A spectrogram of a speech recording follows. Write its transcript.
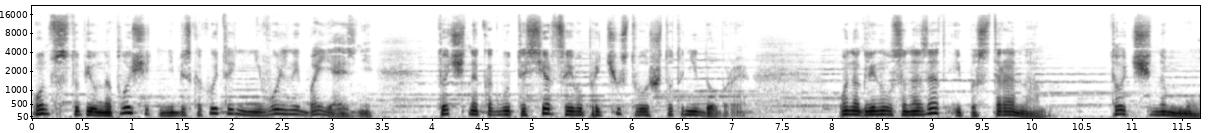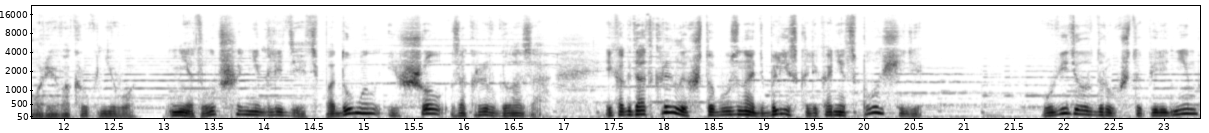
Он вступил на площадь не без какой-то невольной боязни – Точно, как будто сердце его предчувствовало что-то недоброе. Он оглянулся назад и по сторонам. Точно море вокруг него. Нет, лучше не глядеть, подумал и шел, закрыв глаза. И когда открыл их, чтобы узнать, близко ли конец площади, увидел вдруг, что перед ним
